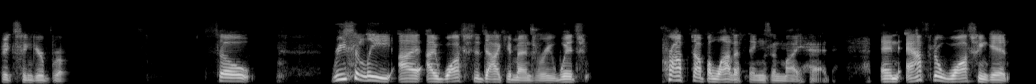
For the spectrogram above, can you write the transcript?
fixing your broke. So, recently I, I watched a documentary which propped up a lot of things in my head. And after watching it,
